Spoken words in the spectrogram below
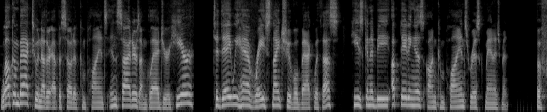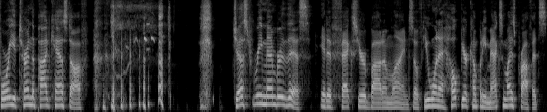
Welcome back to another episode of Compliance Insiders. I'm glad you're here. Today we have Ray Snysheuvel back with us. He's going to be updating us on compliance risk management before you turn the podcast off, just remember this it affects your bottom line. So, if you want to help your company maximize profits,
